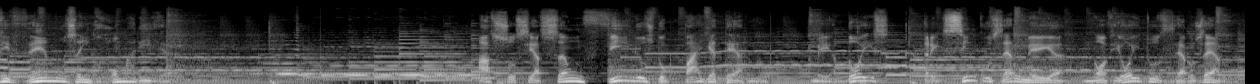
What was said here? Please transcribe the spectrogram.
Vivemos em Romaria. Associação Filhos do Pai Eterno. 62 3506 9800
